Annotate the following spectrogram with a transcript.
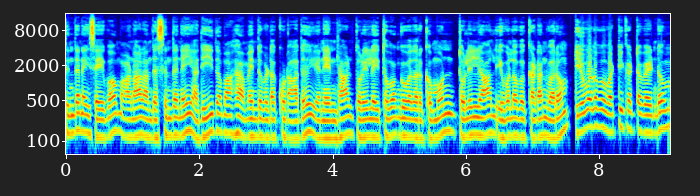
சிந்தனை செய்வோம். ஆனால் அந்த சிந்தனை அதீதமாக அமைந்துவிடக்கூடாது விடக்கூடாது ஏனென்றால் தொழிலை துவங்குவதற்கு முன் தொழிலால் இவ்வளவு கடன் வரும். இவ்வளவு வட்டி கட்ட வேண்டும்.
